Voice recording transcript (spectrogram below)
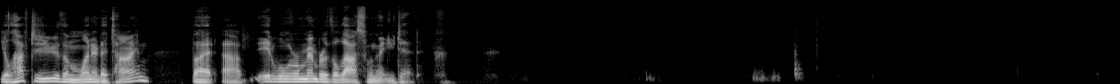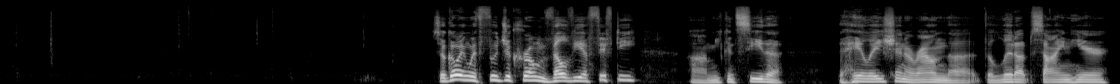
you'll have to do them one at a time, but uh, it will remember the last one that you did. So going with Fujichrome Velvia 50, um, you can see the, the halation around the, the lit up sign here.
